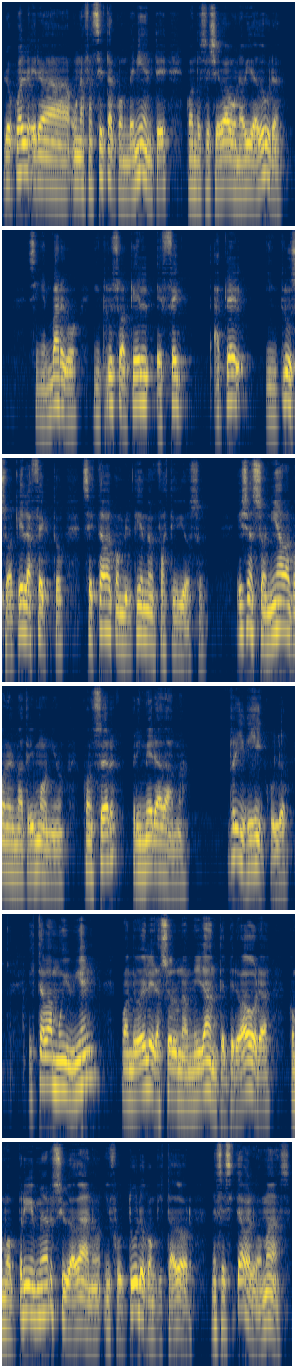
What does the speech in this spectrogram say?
lo cual era una faceta conveniente cuando se llevaba una vida dura. Sin embargo, incluso aquel, aquel, incluso aquel afecto se estaba convirtiendo en fastidioso. Ella soñaba con el matrimonio, con ser primera dama. Ridículo. Estaba muy bien cuando él era solo un almirante, pero ahora, como primer ciudadano y futuro conquistador, necesitaba algo más.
